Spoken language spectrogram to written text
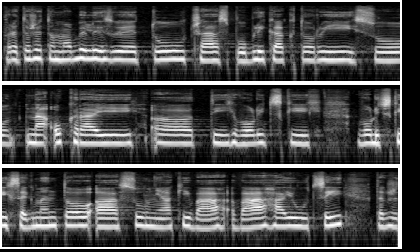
pretože to mobilizuje tú časť publika, ktorí sú na okraji uh, tých voličských, voličských segmentov a sú nejakí váh, váhajúci. Takže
